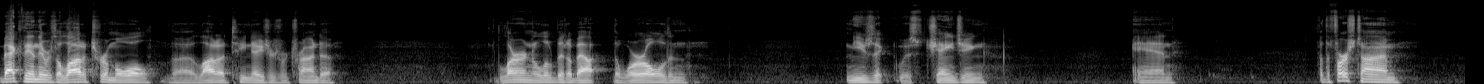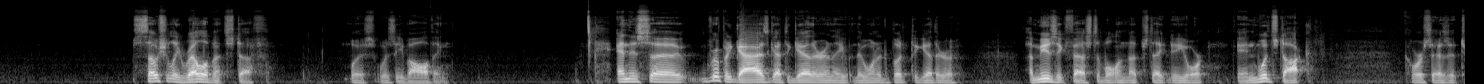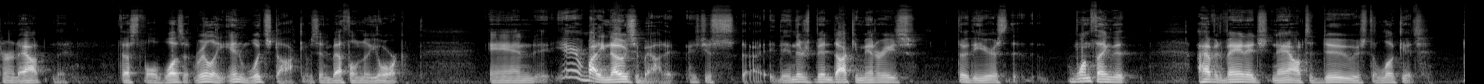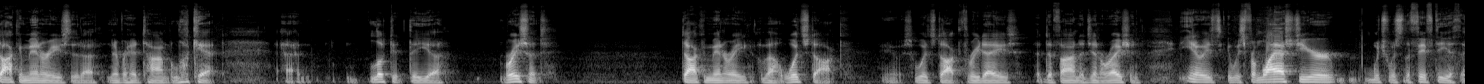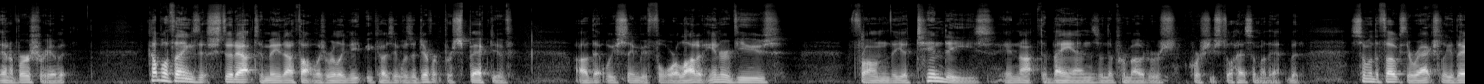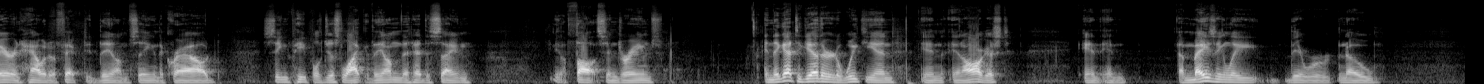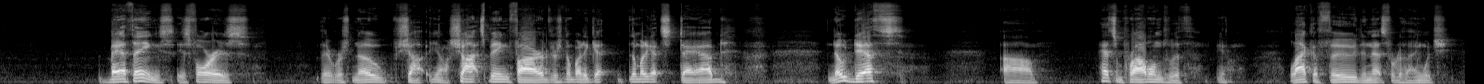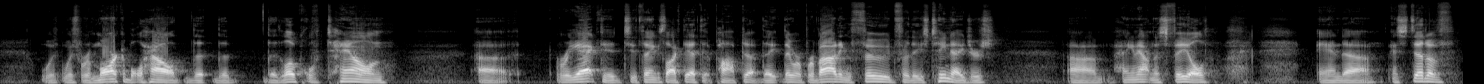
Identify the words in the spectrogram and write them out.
Back then, there was a lot of turmoil. Uh, a lot of teenagers were trying to learn a little bit about the world, and music was changing. And for the first time, socially relevant stuff was, was evolving. And this uh, group of guys got together and they, they wanted to put together a, a music festival in upstate New York in Woodstock. Of course, as it turned out, the festival wasn't really in Woodstock, it was in Bethel, New York. And everybody knows about it. It's just, uh, and there's been documentaries through the years. One thing that I have advantage now to do is to look at documentaries that I never had time to look at. I looked at the uh, recent documentary about Woodstock. It was Woodstock Three Days that defined a generation. You know, it was from last year, which was the 50th anniversary of it. A couple of things that stood out to me that I thought was really neat because it was a different perspective uh, that we've seen before. A lot of interviews from the attendees and not the bands and the promoters. Of course, you still have some of that, but some of the folks that were actually there and how it affected them, seeing the crowd, seeing people just like them that had the same you know, thoughts and dreams. And they got together at a weekend in, in August, and, and amazingly, there were no bad things as far as there was no shot, you know, shots being fired. There's nobody got nobody got stabbed, no deaths. Uh, had some problems with you know lack of food and that sort of thing, which was, was remarkable how the, the, the local town uh, reacted to things like that that popped up. They, they were providing food for these teenagers um, hanging out in this field. And uh, instead of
